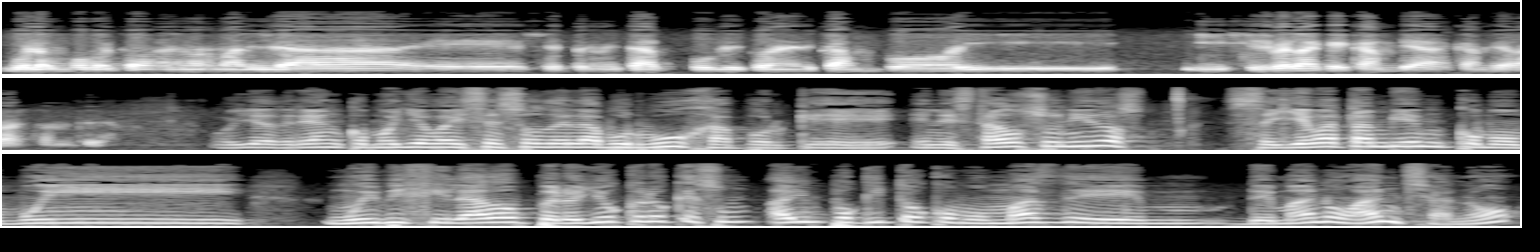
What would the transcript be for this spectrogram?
vuela un poco toda la normalidad eh, se permita público en el campo y, y sí es verdad que cambia cambia bastante Oye, Adrián, ¿cómo lleváis eso de la burbuja? Porque en Estados Unidos se lleva también como muy, muy vigilado, pero yo creo que es un, hay un poquito como más de, de mano ancha, ¿no?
